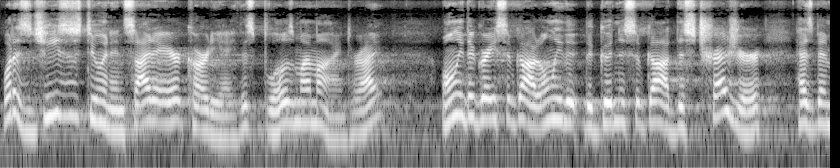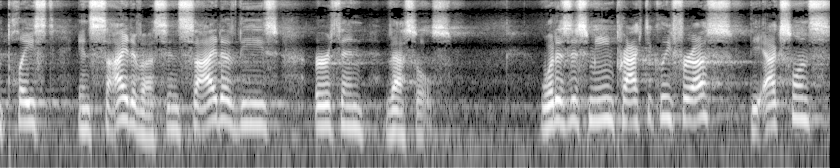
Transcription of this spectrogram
what is Jesus doing inside of Eric Cartier? This blows my mind, right? Only the grace of God, only the, the goodness of God. This treasure has been placed inside of us, inside of these earthen vessels. What does this mean practically for us? The excellence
